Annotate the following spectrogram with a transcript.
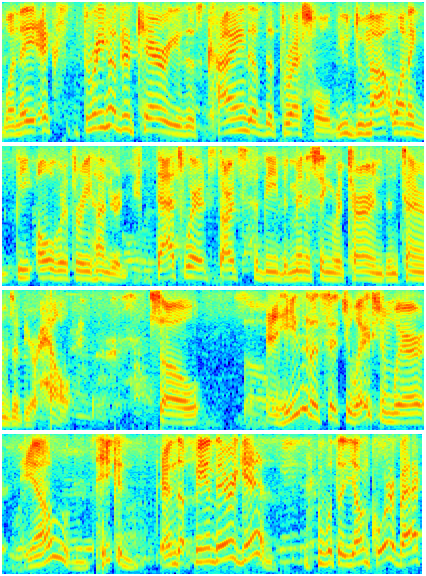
when they ex- 300 carries is kind of the threshold. You do not want to be over 300. That's where it starts to be diminishing returns in terms of your health. So he's in a situation where you know he could end up being there again with a young quarterback.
